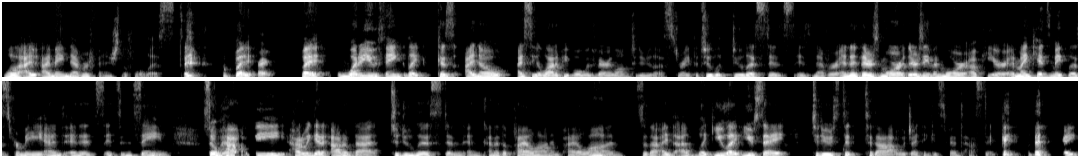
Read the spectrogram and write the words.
well, I, I may never finish the full list. but right. But what do you think? Like, because I know I see a lot of people with very long to do lists, right? The to do list is is never, and there's more. There's even more up here. And my kids make lists for me, and and it's it's insane. So yeah. how do we how do we get out of that to do list and and kind of the pile on and pile on so that I, I like you like you say to do's to ta-da, which I think is fantastic. right?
